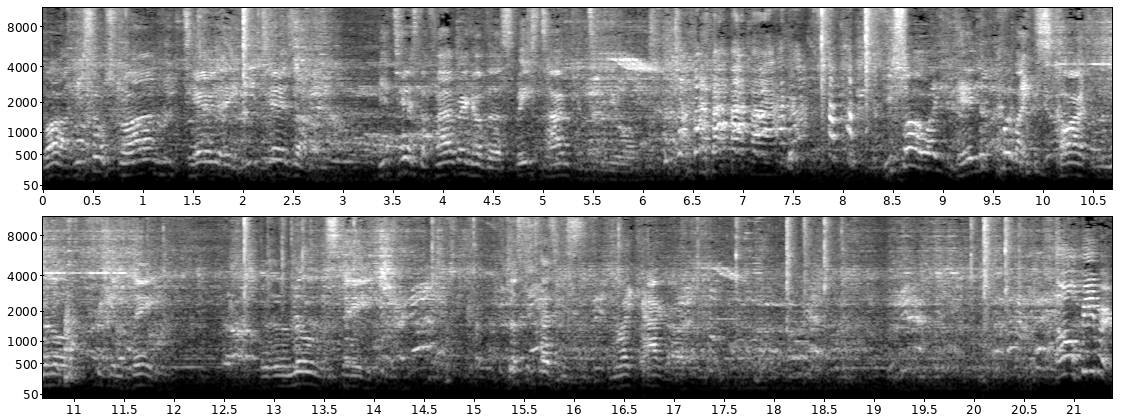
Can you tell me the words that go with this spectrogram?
Wow, he's so strong. He tears. He tears the. He tears the fabric of the space-time continuum. you saw like he put like scars in the middle of the freaking thing, in the middle of the stage, just because he's like Haggard. Oh, Bieber.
